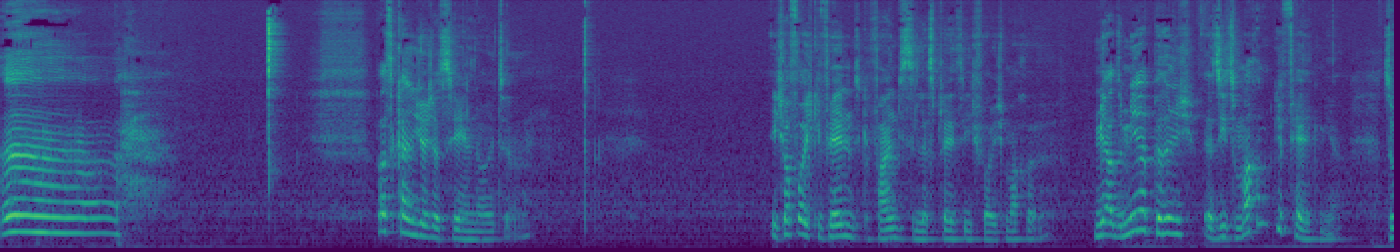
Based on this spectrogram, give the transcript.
Äh, was kann ich euch erzählen, Leute? Ich hoffe, euch gefallen, gefallen diese Let's Plays, die ich für euch mache. Mir, also mir persönlich, äh, sie zu machen, gefällt mir. So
